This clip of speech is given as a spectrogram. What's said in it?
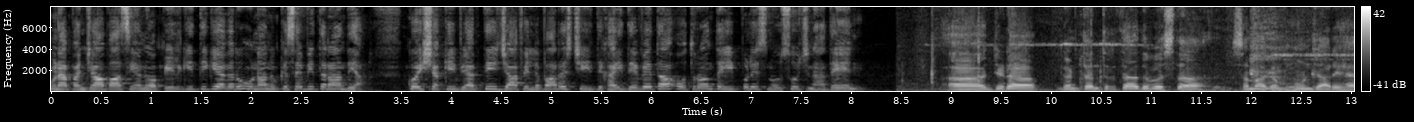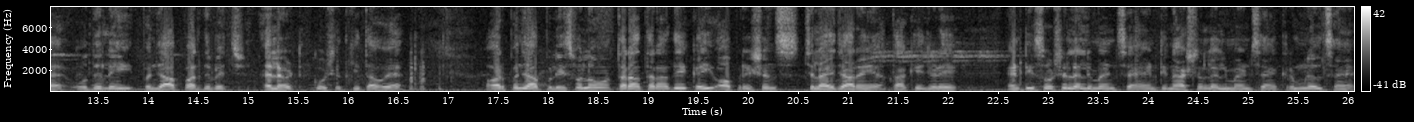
ਉਹਨਾਂ ਪੰਜਾਬ ਵਾਸੀਆਂ ਨੂੰ ਅਪੀਲ ਕੀਤੀ ਕਿ ਅਗਰ ਉਹਨਾਂ ਨੂੰ ਕਿਸੇ ਵੀ ਤਰ੍ਹਾਂ ਦਾ ਕੋਈ ਸ਼ੱਕੀ ਵਿਅਕਤੀ ਜਾਂ ਫਿਰ ਲਵਾਰਸ ਚੀਜ਼ ਦਿਖਾਈ ਦੇਵੇ ਤਾਂ ਉਹ ਤੁਰੰਤ ਹੀ ਪੁਲਿਸ ਨੂੰ ਸੂਚਨਾ ਦੇਣ। ਜਿਹੜਾ ਗਣਤੰਤਰਤਾ ਦਿਵਸ ਦਾ ਸਮਾਗਮ ਹੋਣ ਜਾ ਰਿਹਾ ਹੈ, ਉਹਦੇ ਲਈ ਪੰਜਾਬ ਭਰ ਦੇ ਵਿੱਚ ਅਲਰਟ ਘੋਸ਼ਿਤ ਕੀਤਾ ਹੋਇਆ ਹੈ ਔਰ ਪੰਜਾਬ ਪੁਲਿਸ ਵੱਲੋਂ ਤਰ੍ਹਾਂ ਤਰ੍ਹਾਂ ਦੇ ਕਈ ਆਪਰੇਸ਼ਨਸ ਚਲਾਏ ਜਾ ਰਹੇ ਹਨ ਤਾਂ ਕਿ ਜਿਹੜੇ ਐਂਟੀ ਸੋਸ਼ਲ ਐਲੀਮੈਂਟਸ ਹੈ ਐਂਟੀ ਨੈਸ਼ਨਲ ਐਲੀਮੈਂਟਸ ਹੈ ਕ੍ਰਿਮੀਨਲਸ ਹੈ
